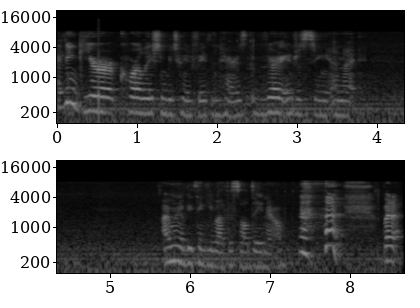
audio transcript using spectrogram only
I think your correlation between faith and hair is very interesting, and I, I'm going to be thinking about this all day now. but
